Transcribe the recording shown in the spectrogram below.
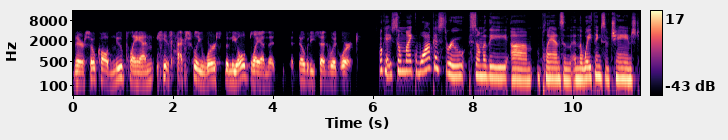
their so-called new plan is actually worse than the old plan that nobody said would work. Okay, so Mike, walk us through some of the um, plans and, and, the way things have changed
